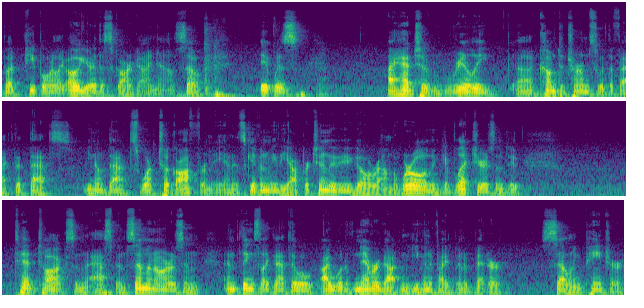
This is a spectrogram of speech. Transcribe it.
but people were like, "Oh, you're the scar guy now." So it was. I had to really uh, come to terms with the fact that that's you know that's what took off for me, and it's given me the opportunity to go around the world and give lectures and do TED talks and Aspen seminars and and things like that that I would have never gotten even if I'd been a better selling painter.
